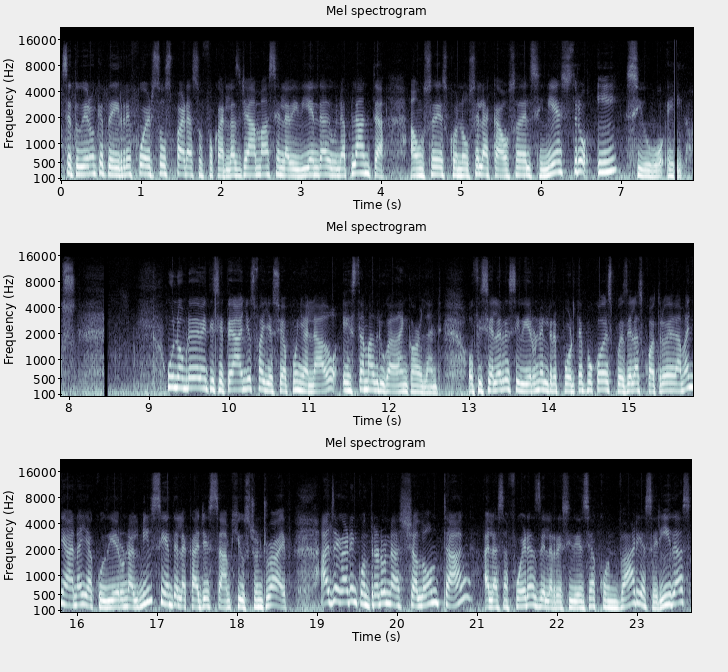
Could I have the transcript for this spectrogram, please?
Se tuvieron que pedir refuerzos para sofocar las llamas en la vivienda de una planta. Aún se desconoce la causa del siniestro y si hubo heridos. Un hombre de 27 años falleció apuñalado esta madrugada en Garland. Oficiales recibieron el reporte poco después de las 4 de la mañana y acudieron al 1100 de la calle Sam Houston Drive. Al llegar encontraron a Shalom Tang a las afueras de la residencia con varias heridas.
